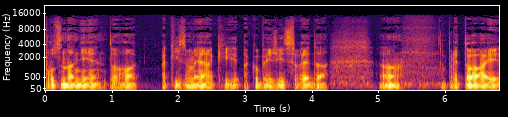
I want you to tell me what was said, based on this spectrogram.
poznanie toho, aký sme, aký, ako beží svet a, a preto aj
